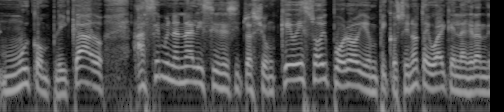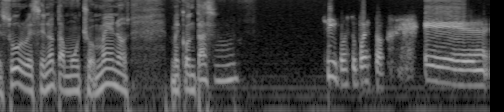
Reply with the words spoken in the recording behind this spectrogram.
muy complicado. Haceme un análisis de situación. ¿Qué ves hoy por hoy en Pico? ¿Se nota igual que en las grandes urbes? ¿Se nota mucho menos? ¿Me contás? Sí, por supuesto. Eh,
